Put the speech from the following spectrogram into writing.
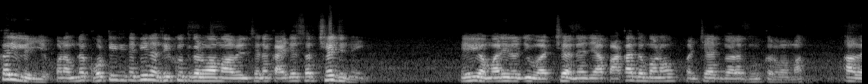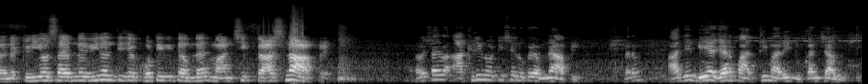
કરી લઈએ. પણ અમને ખોટી રીતે બિનઅધિકૃત ગણવામાં આવેલ છે અને કાયદેસર છે જ નહીં. એવી અમારી રજૂઆત છે અને જે આ પાકા દબાણો પંચાયત દ્વારા દૂર કરવામાં આવે. અને ટીડીઓ સાહેબને વિનંતી છે, ખોટી રીતે અમને માનસિક ત્રાસ ના આપે. હવે સાહેબ, આખરી નોટિસ એ લોકોએ અમને આપી. બરાબર? આજે બે હજાર પાંચથી મારી દુકાન ચાલુ છે.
